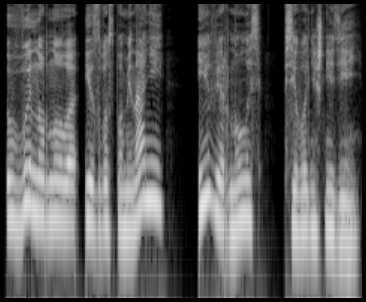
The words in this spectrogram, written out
вынурнула из воспоминаний и вернулась в сегодняшний день,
